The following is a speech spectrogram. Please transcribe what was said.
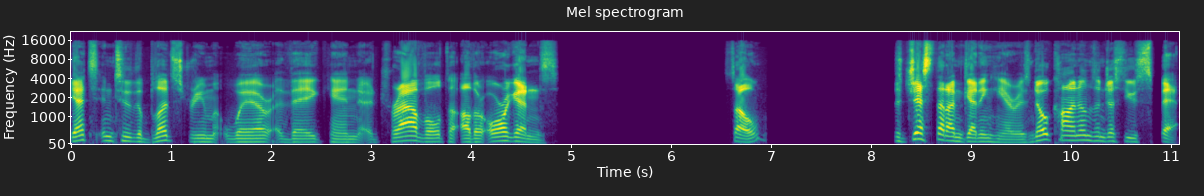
get into the bloodstream where they can travel to other organs. So, the gist that I'm getting here is no condoms and just use spit.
